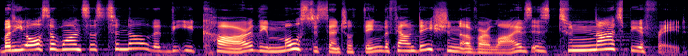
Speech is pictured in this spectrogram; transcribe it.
But he also wants us to know that the ikar, the most essential thing, the foundation of our lives, is to not be afraid.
